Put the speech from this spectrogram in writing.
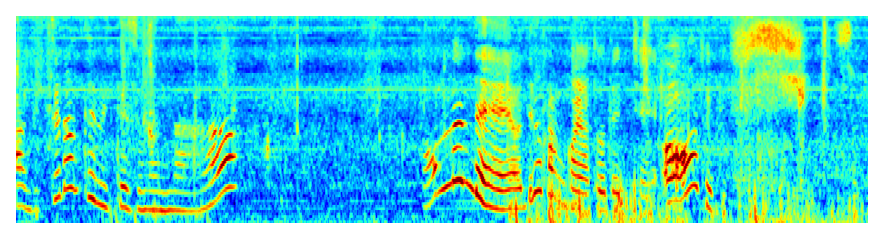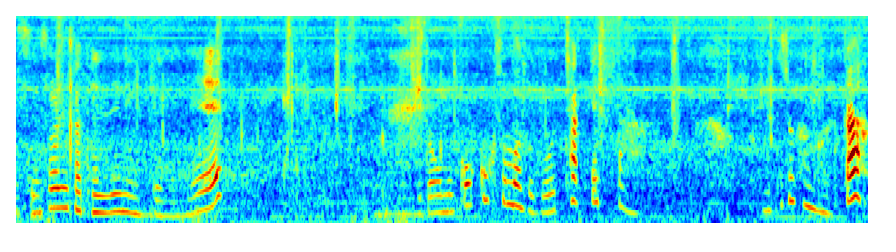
아 미끄럼틀 밑에 숨었나? 없는데 어디로 간 거야 도대체? 어 저기 무슨, 무슨 소리가 들리는데 음, 너무 꼭꼭 숨어서 못 찾겠다. 어디로 간 걸까?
